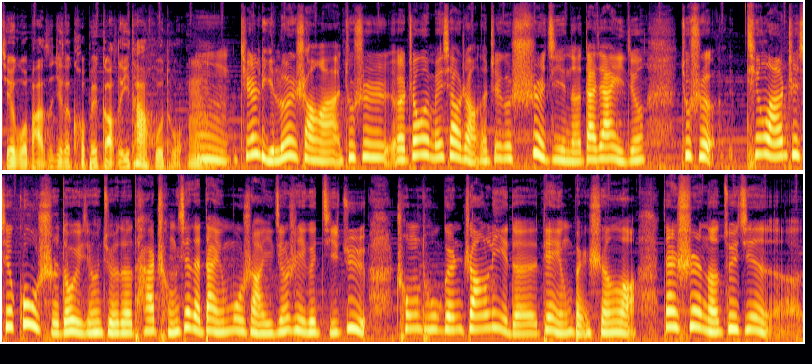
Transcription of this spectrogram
结果把自己的口碑搞得一塌糊涂。嗯，其实理论上啊，就是呃张桂梅校长的这个事迹呢，大家已经就是。听完这些故事，都已经觉得它呈现在大荧幕上，已经是一个极具冲突跟张力的电影本身了。但是呢，最近呃。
